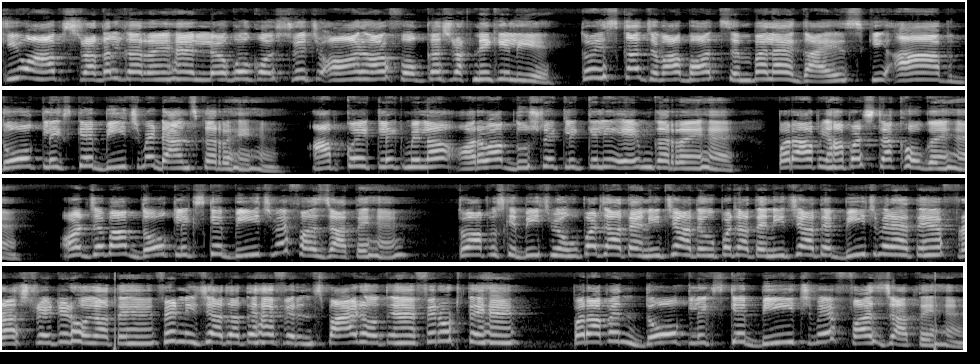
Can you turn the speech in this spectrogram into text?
क्यों आप स्ट्रगल कर रहे हैं लोगों को स्विच ऑन और फोकस रखने के लिए? तो इसका जवाब बहुत सिंपल है गाइस कि आप दो क्लिक्स के बीच में डांस कर रहे हैं। आपको एक क्लिक मिला और अब आप दूसरे क्लिक के लिए एम कर रहे हैं, पर आप यहाँ पर स्टक हो गए हैं। और जब आप दो क्लिक्स के बीच में फंस जाते हैं तो आप उसके बीच में ऊपर जाते हैं, नीचे आते हैं, ऊपर जाते हैं, नीचे आते हैं, बीच में रहते हैं फ्रस्ट्रेटेड हो जाते हैं, फिर नीचे आ जाते हैं, फिर इंस्पायर्ड होते हैं, फिर उठते हैं। पर आप इन दो क्लिक्स के बीच में फंस जाते हैं।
